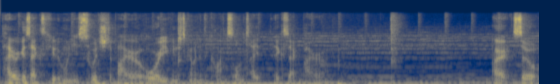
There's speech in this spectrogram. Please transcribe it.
Pyro gets executed when you switch to Pyro, or you can just go into the console and type exec Pyro. All right, so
